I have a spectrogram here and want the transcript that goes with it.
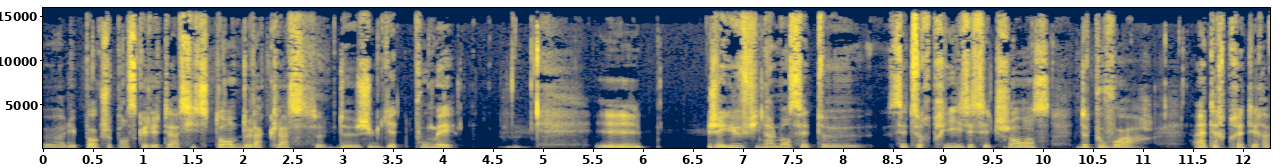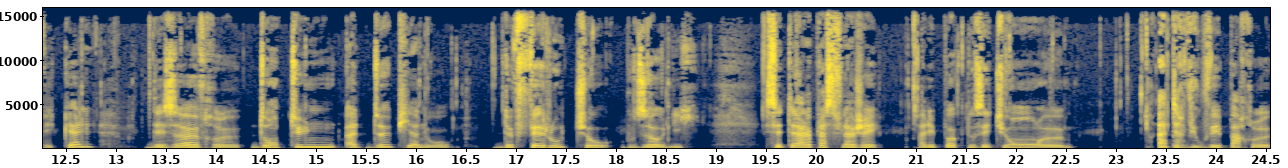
Euh, à l'époque, je pense qu'elle était assistante de la classe de Juliette Poumet. Mmh. Et j'ai eu finalement cette, euh, cette surprise et cette chance de pouvoir interpréter avec elle des œuvres dont une à deux pianos de Ferruccio Busoni. C'était à la place Flagey. À l'époque, nous étions euh, interviewés par euh,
